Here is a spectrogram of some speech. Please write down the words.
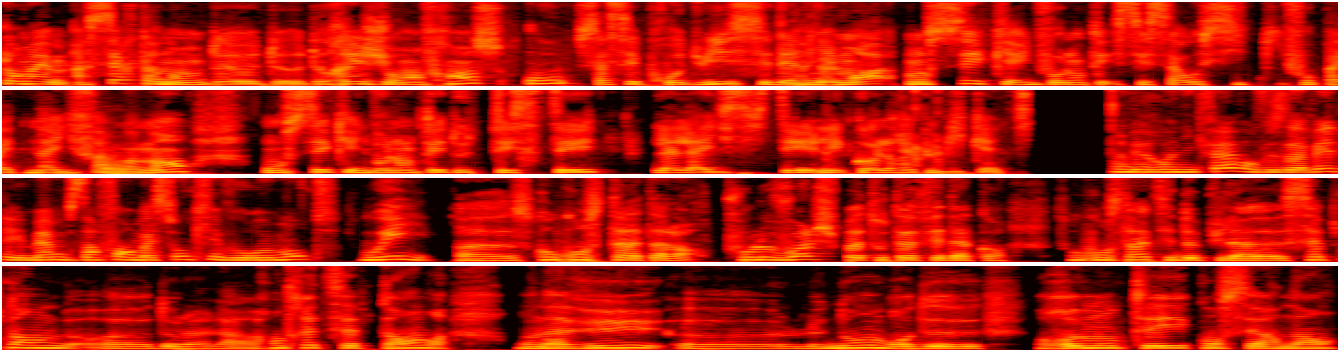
quand même un certain nombre de, régions en France où ça s'est produit ces derniers mois. On sait qu'il y a une volonté, c'est ça aussi qu'il ne faut pas être naïf à un moment, on sait qu'il y a une volonté de tester la laïcité, l'école républicaine. Véronique Fèvre, vous avez les mêmes informations qui vous remontent? Oui, euh, ce qu'on constate. Alors, pour le voile, je suis pas tout à fait d'accord. Ce qu'on constate, c'est depuis la septembre, euh, de la, rentrée de septembre, on a vu euh, le nombre de remontées concernant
